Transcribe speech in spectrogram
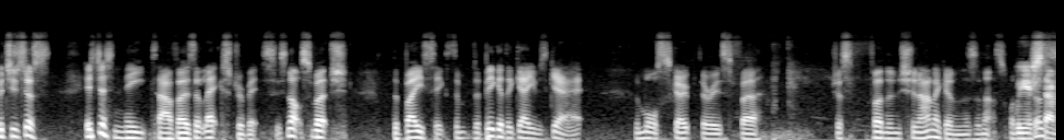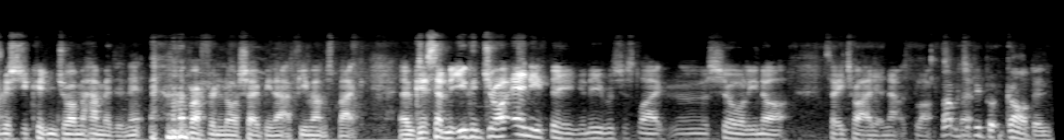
which is just it's just neat to have those little extra bits. It's not so much the basics. The, the bigger the games get, the more scope there is for just fun and shenanigans, and that's what we it does. established you couldn't draw Muhammad in it. My brother-in-law showed me that a few months back because it said that you could draw anything, and he was just like, "Uh, surely not. So he tried it, and that was blocked. What happens But if you put God in?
